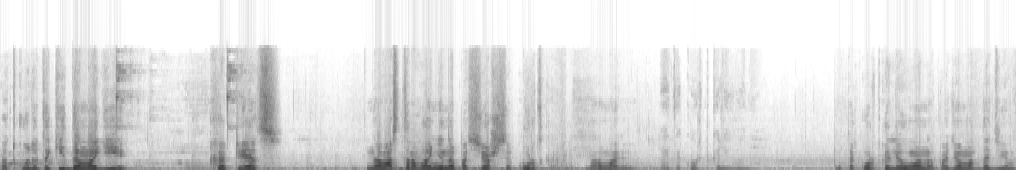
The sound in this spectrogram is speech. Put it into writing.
Откуда такие дамаги? Капец. На вас травой не напасешься, куртка. Нормально. Это куртка Леона. Это куртка Леона, пойдем отдадим.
